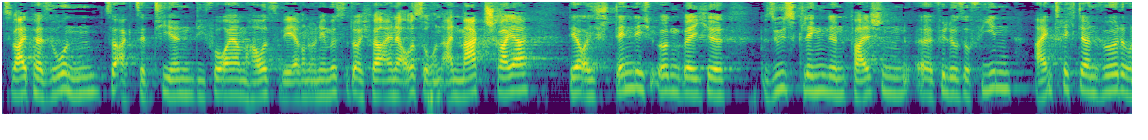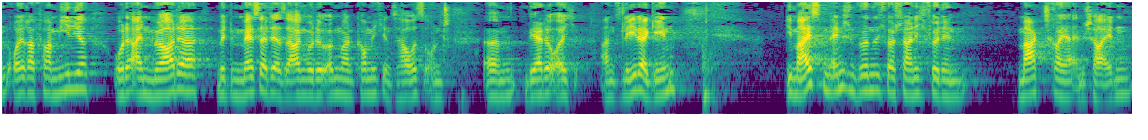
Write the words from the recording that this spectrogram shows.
zwei Personen zu akzeptieren, die vor eurem Haus wären. Und ihr müsstet euch für eine aussuchen. Ein Marktschreier, der euch ständig irgendwelche süß klingenden falschen äh, Philosophien eintrichtern würde und eurer Familie oder ein Mörder mit einem Messer, der sagen würde, irgendwann komme ich ins Haus und ähm, werde euch ans Leder gehen. Die meisten Menschen würden sich wahrscheinlich für den Marktschreier entscheiden,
